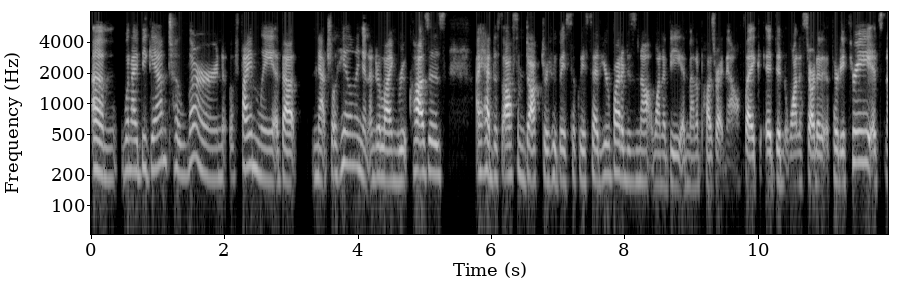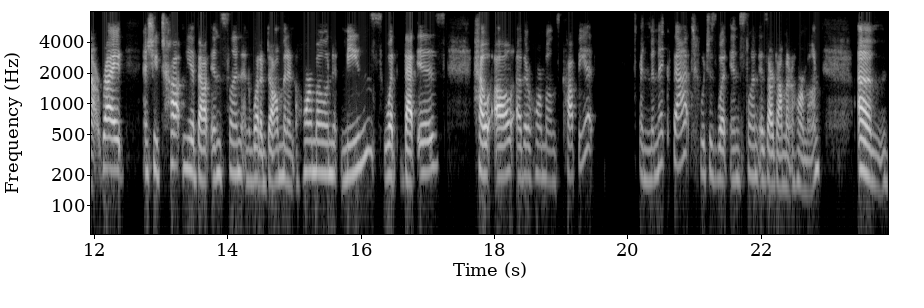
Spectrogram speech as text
Um, when I began to learn finally about natural healing and underlying root causes, I had this awesome doctor who basically said, Your body does not want to be in menopause right now. Like it didn't want to start it at 33. It's not right. And she taught me about insulin and what a dominant hormone means, what that is, how all other hormones copy it and mimic that, which is what insulin is our dominant hormone. Um,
